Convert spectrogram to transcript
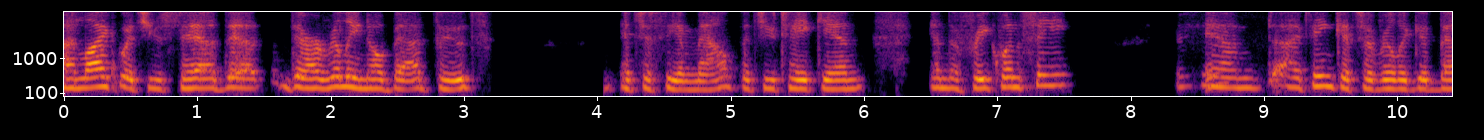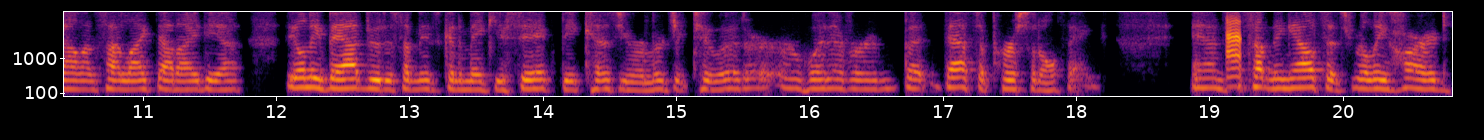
I like what you said that there are really no bad foods. It's just the amount that you take in and the frequency. Mm-hmm. And I think it's a really good balance. I like that idea. The only bad food is something that's going to make you sick because you're allergic to it or, or whatever, but that's a personal thing. And something else that's really hard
